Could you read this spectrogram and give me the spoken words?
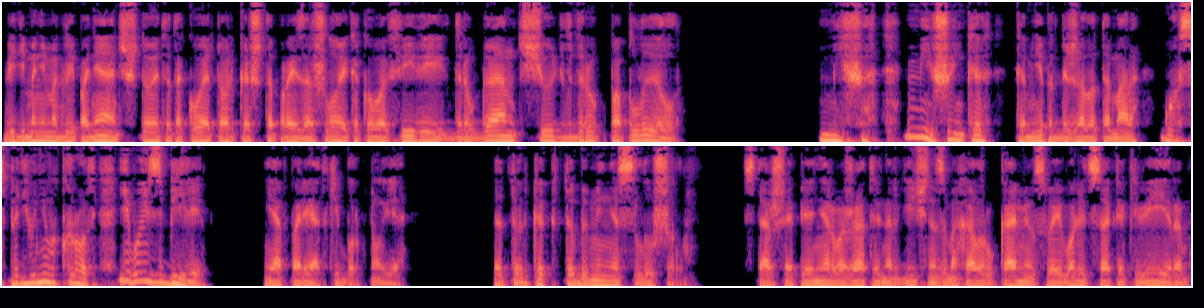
Видимо, не могли понять, что это такое только что произошло, и какого фига их друган чуть вдруг поплыл. — Миша, Мишенька! — ко мне подбежала Тамара. — Господи, у него кровь! Его избили! — Я в порядке, — буркнул я. — Да только кто бы меня слушал. Старшая пионер-вожатая энергично замахала руками у своего лица, как веером.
